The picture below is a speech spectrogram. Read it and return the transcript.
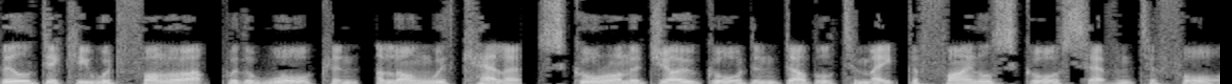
Bill Dickey would follow up with a walk and, along with Keller, score on a Joe Gordon double to make the final score 7–4.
